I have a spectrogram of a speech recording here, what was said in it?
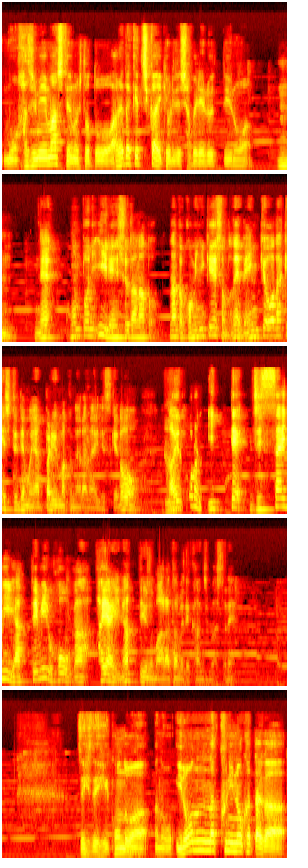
もう、初めましての人と、あれだけ近い距離で喋れるっていうのは。うん。ね、本当にいい練習だなと。なんかコミュニケーションのね、勉強だけしててもやっぱり上手くならないですけど、ああいうところに行って、実際にやってみる方が早いなっていうのも改めて感じましたね。ぜひぜひ、今度は、あの、いろんな国の方が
